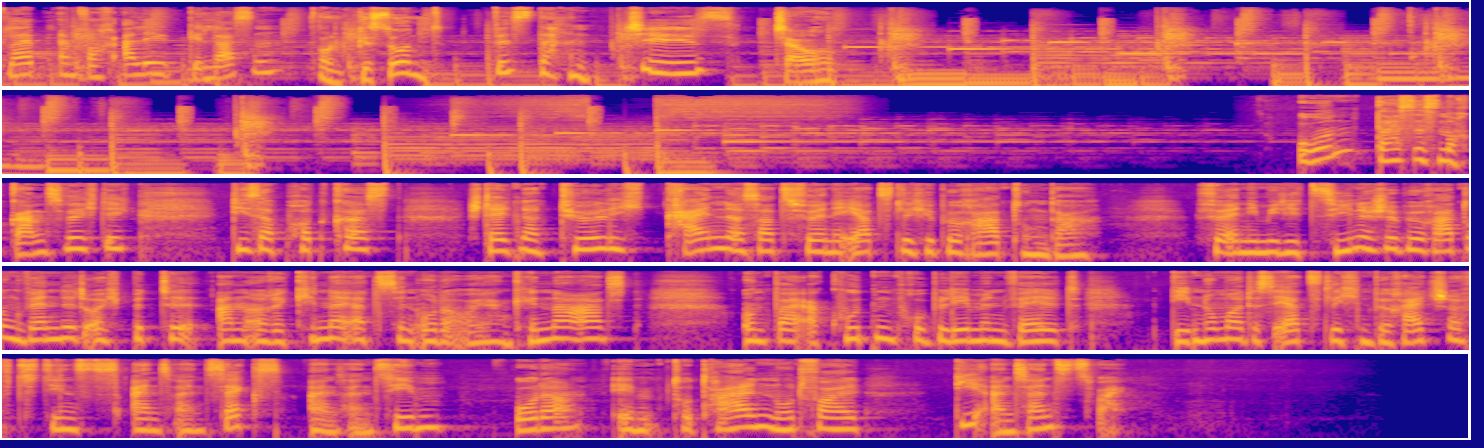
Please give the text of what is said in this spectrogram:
bleibt einfach alle gelassen. Und gesund. Bis dann. Tschüss. Ciao. Und das ist noch ganz wichtig, dieser Podcast stellt natürlich keinen Ersatz für eine ärztliche Beratung dar. Für eine medizinische Beratung wendet euch bitte an eure Kinderärztin oder euren Kinderarzt und bei akuten Problemen wählt die Nummer des ärztlichen Bereitschaftsdienstes 116 117 oder im totalen Notfall die 112.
